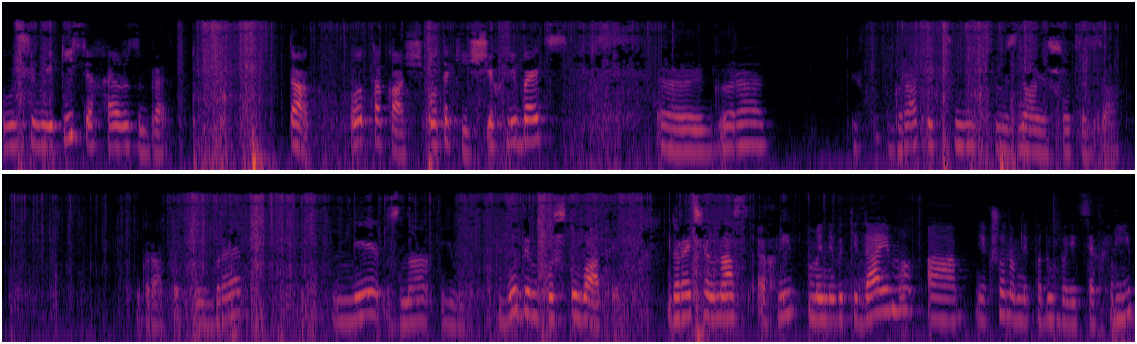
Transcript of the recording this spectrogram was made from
В общем, якийсь hair's bread. Так, от така, отакий ще хлібець. Е, не знаю, що це за гратифул бред. Не знаю. Будемо коштувати. До речі, у нас е, хліб ми не викидаємо, а якщо нам не подобається хліб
